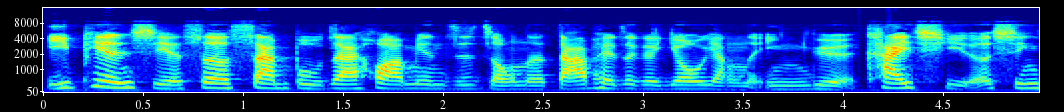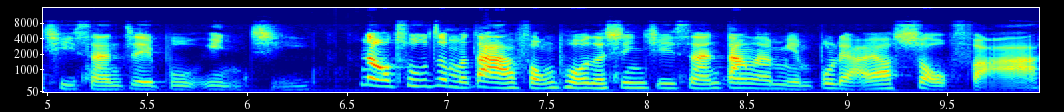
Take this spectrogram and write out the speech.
一片血色散。在画面之中呢，搭配这个悠扬的音乐，开启了星期三这部影集。闹出这么大风波的星期三，当然免不了要受罚，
